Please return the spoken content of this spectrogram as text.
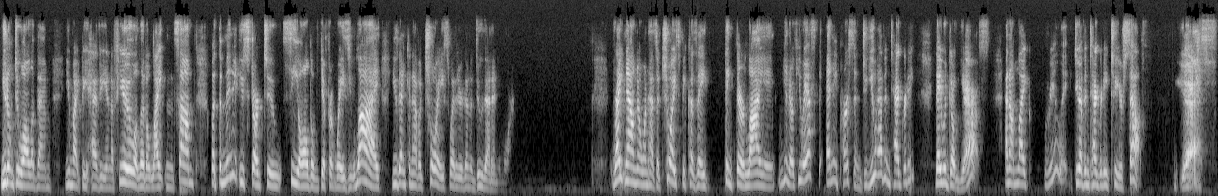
You don't do all of them. You might be heavy in a few, a little light in some. But the minute you start to see all the different ways you lie, you then can have a choice whether you're going to do that anymore. Right now, no one has a choice because they think they're lying. You know, if you ask any person, do you have integrity? They would go, yes. And I'm like, really? Do you have integrity to yourself? Yes.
